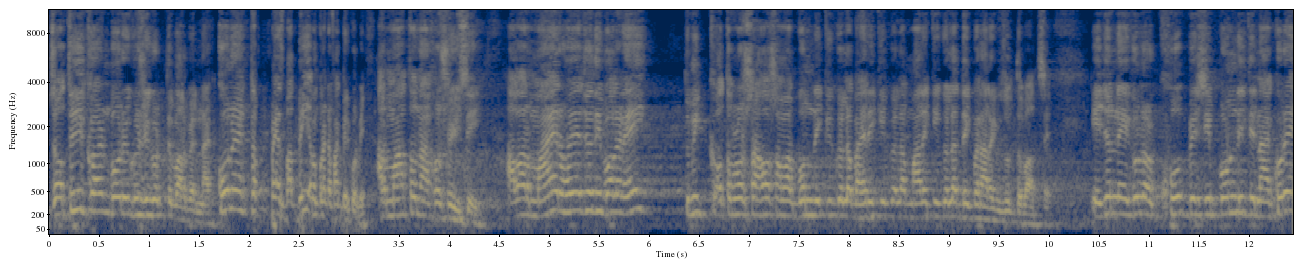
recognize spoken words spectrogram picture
যতই করেন, বউরে খুশি করতে পারবেন না। কোন একটা আর মা তো না খুশি হয়েছেই আবার মায়ের হয়ে যদি বলেন, এই তুমি কত বড় সাহস, আমার বন্ধু কি করলা বাইরে কি করলা মারে কি করলা, দেখবেন আরেক যুদ্ধ পাচ্ছে এই জন্য এগুলোর খুব বেশি পণ্ডিতি না করে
